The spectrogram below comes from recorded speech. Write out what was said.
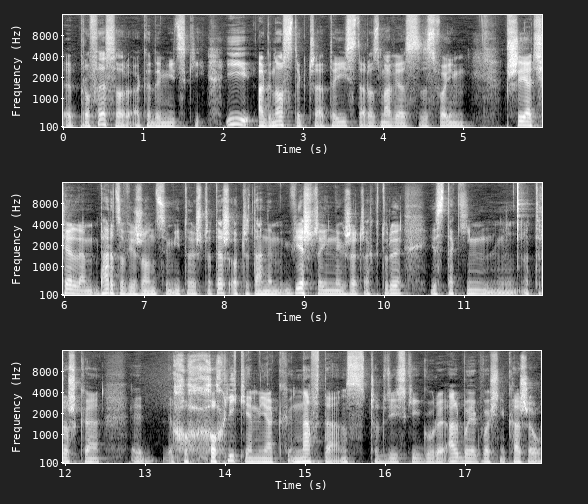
e, profesor akademicki i agnostyk czy ateista rozmawia ze swoim przyjacielem, bardzo wierzącym i to jeszcze też oczytanym w jeszcze innych rzeczach, który jest takim mm, troszkę e, cho chochlikiem jak nafta z Czardziejskiej Góry, albo jak właśnie karzeł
